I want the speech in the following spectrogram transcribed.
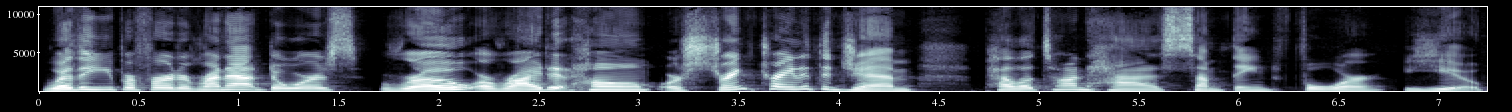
Whether you prefer to run outdoors, row or ride at home, or strength train at the gym, Peloton has something for you.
